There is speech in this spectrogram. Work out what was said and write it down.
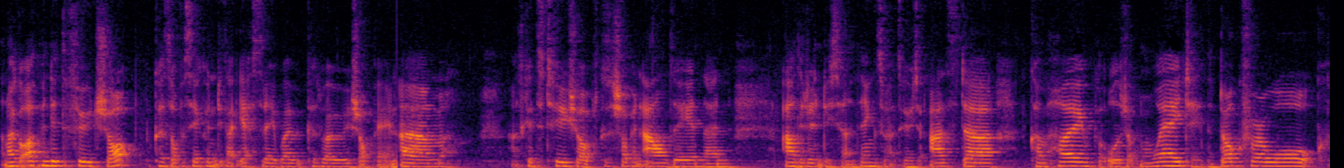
and I got up and did the food shop because obviously I couldn't do that yesterday because where we were shopping. Um, I had to go to two shops because I shop in Aldi and then Aldi didn't do certain things so I had to go to Asda, come home, put all the shopping away, take the dog for a walk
